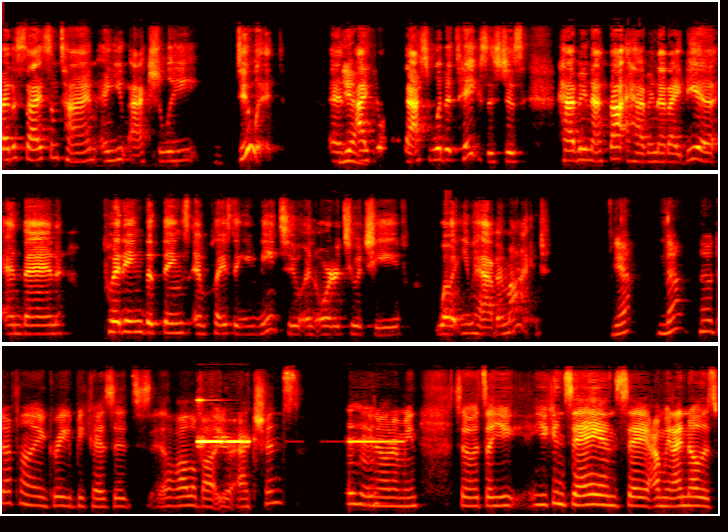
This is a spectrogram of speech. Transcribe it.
set aside some time, and you actually do it. And yeah. I feel that's what it takes. It's just having that thought, having that idea, and then putting the things in place that you need to in order to achieve what you have in mind. Yeah, no, no, definitely agree because it's all about your actions Mm-hmm. You know what I mean? So it's like you you can say and say. I mean, I know this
